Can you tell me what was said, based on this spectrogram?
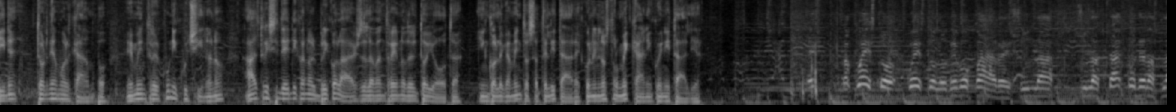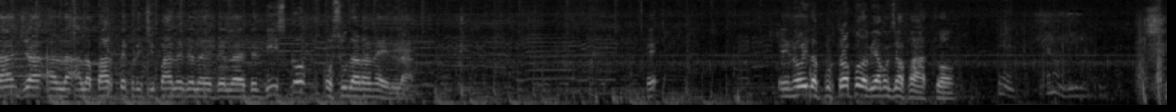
Infine torniamo al campo e mentre alcuni cucinano, altri si dedicano al bricolage dell'avantreno del Toyota, in collegamento satellitare con il nostro meccanico in Italia. ma questo, questo lo devo fare sulla- sull'attacco della flangia alla, alla parte principale del, del- del disco o sulla ranella? Eh, e noi la- purtroppo l'abbiamo già fatto.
